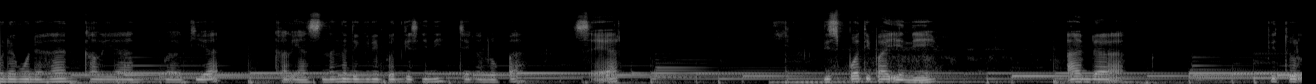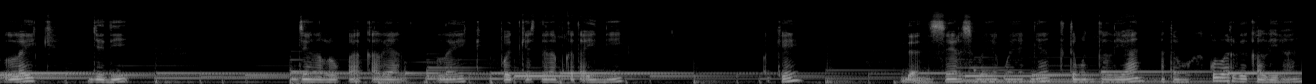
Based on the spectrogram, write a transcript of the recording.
Mudah-mudahan kalian bahagia, kalian senang ngedengerin podcast ini. Jangan lupa share. Di Spotify ini ada fitur like, jadi jangan lupa kalian like podcast dalam kata ini. Oke? Dan share sebanyak-banyaknya ke teman kalian atau ke keluarga kalian.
